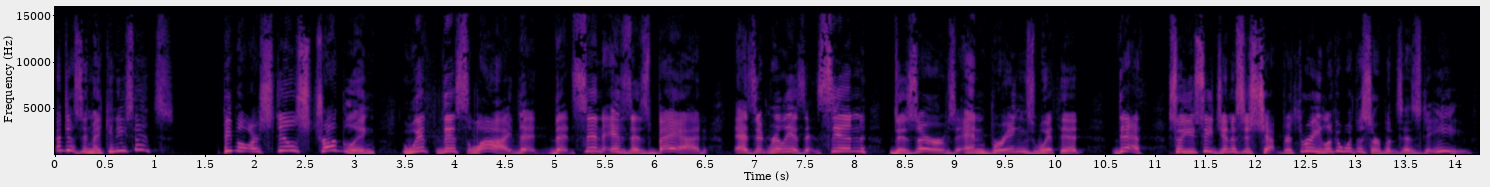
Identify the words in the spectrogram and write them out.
That doesn't make any sense. People are still struggling with this lie that, that sin is as bad as it really is, that sin deserves and brings with it death. So you see, Genesis chapter 3, look at what the serpent says to Eve.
